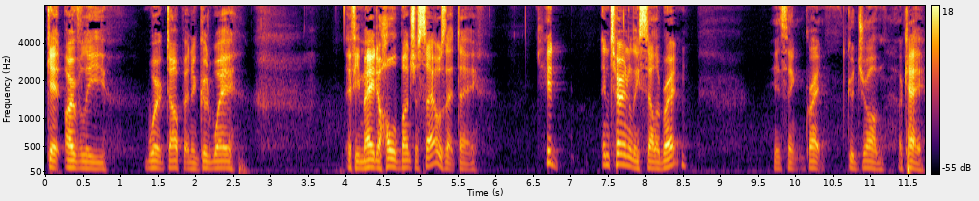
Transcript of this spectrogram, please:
get overly worked up in a good way if he made a whole bunch of sales that day. He'd internally celebrate. you'd think, great, good job. Okay,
